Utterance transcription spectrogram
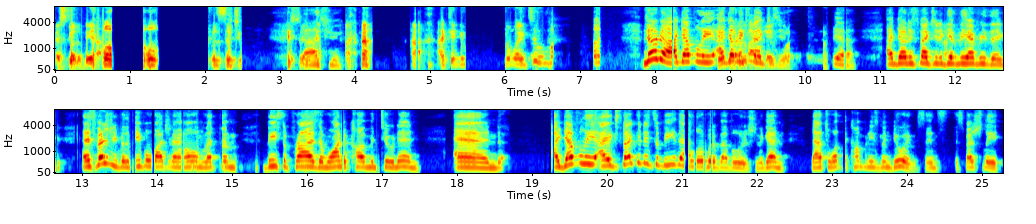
it's gonna be a whole, whole different situation. Got you. I, I can't give away too much. No, no, I definitely, I don't expect like you to. Yeah, I don't expect you to give me everything, and especially for the people watching at home, let them be surprised and want to come and tune in. And I definitely, I expected it to be that little bit of evolution. Again, that's what the company's been doing since, especially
